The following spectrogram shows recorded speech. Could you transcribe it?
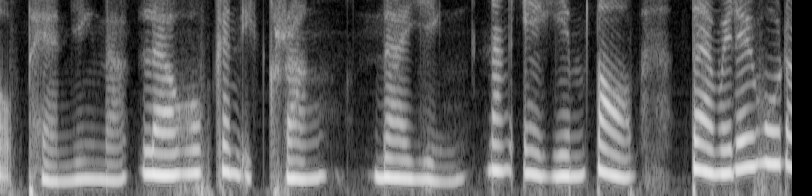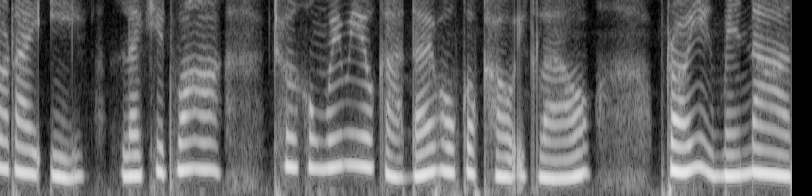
ตอบแทนยิ่งนัก แล้วพบกันอีกครั้งนายหญิง นางเอกยิ้มตอบ แต่ไม่ได้พูดอะไรอีก และคิดว่า เธอคงไม่มีโอกาสได้พบกับเขาอีกแล้ว เพราะอีกไม่นาน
